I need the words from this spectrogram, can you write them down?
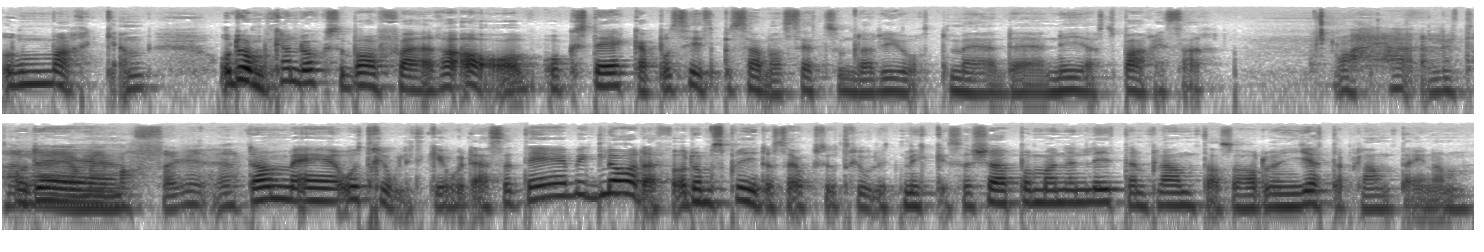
ur marken. Och de kan du också bara skära av och steka precis på samma sätt som du hade gjort med nya sparrisar. Vad härligt, här Och det- lär jag mig massa grejer. De är otroligt goda så det är vi glada för. Och de sprider sig också otroligt mycket. Så köper man en liten planta så har du en jätteplanta inom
